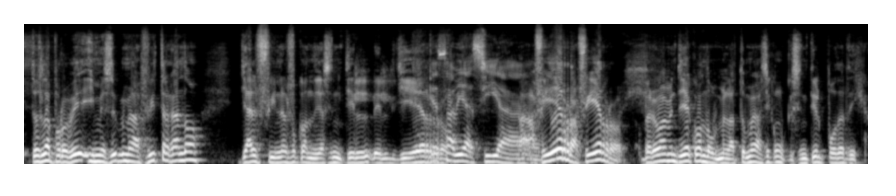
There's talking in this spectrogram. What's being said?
Entonces la probé y me, me, la fui tragando. Ya al final fue cuando ya sentí el, hierro. ¿Qué sabía así? A... fierro, a fierro. Pero obviamente ya cuando me la tomé así como que sentí el poder, dije,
